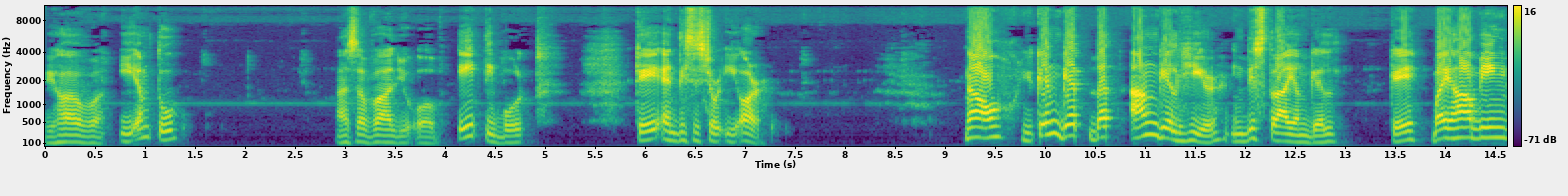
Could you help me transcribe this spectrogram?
You have EM2 as a value of 80 volt. Okay, and this is your ER. Now, you can get that angle here in this triangle, okay, by having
